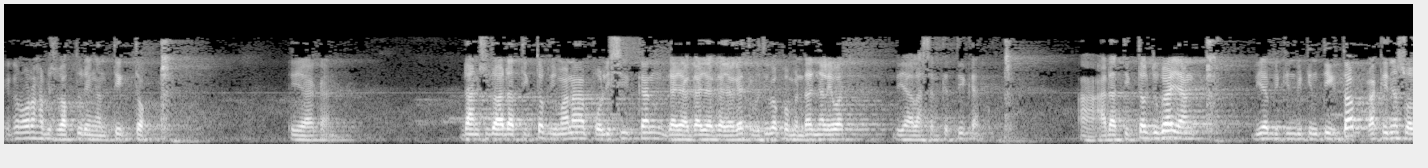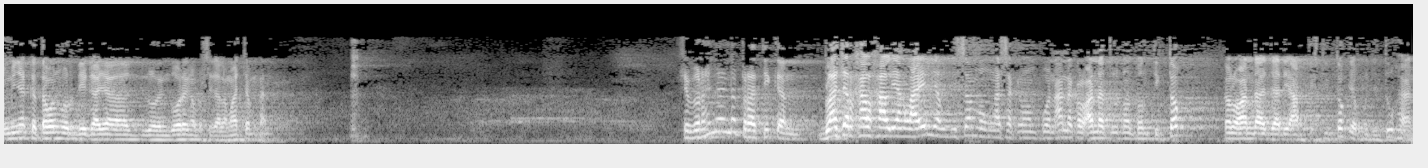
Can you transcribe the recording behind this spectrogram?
Ya kan orang habis waktu dengan TikTok. Iya kan? Dan sudah ada TikTok di mana polisi kan gaya-gaya gaya-gaya tiba-tiba komendannya lewat di alasan ketika. Ah, ada TikTok juga yang dia bikin-bikin TikTok, akhirnya suaminya ketahuan baru dia gaya goreng-goreng apa segala macam kan. Sebenarnya Anda perhatikan, belajar hal-hal yang lain yang bisa mengasah kemampuan Anda. Kalau Anda tuh nonton TikTok, kalau Anda jadi artis TikTok ya puji Tuhan.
